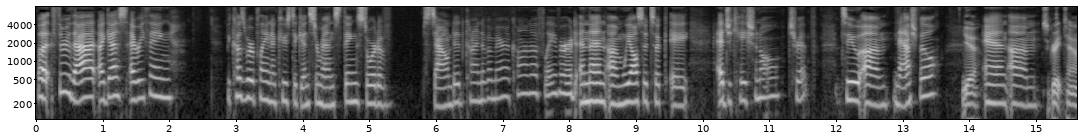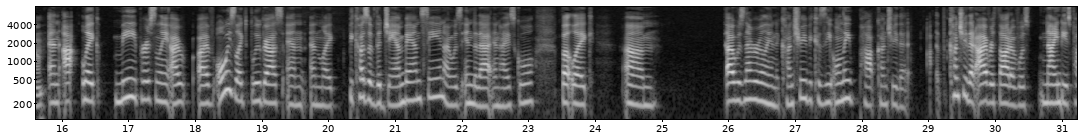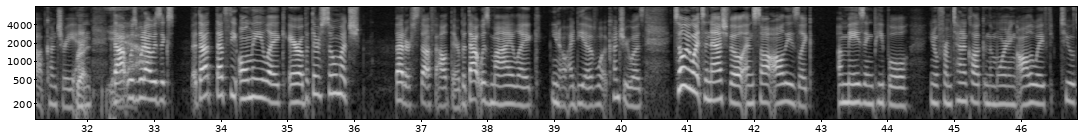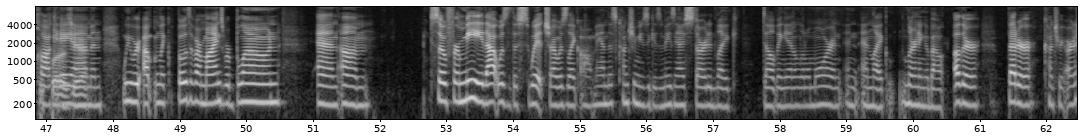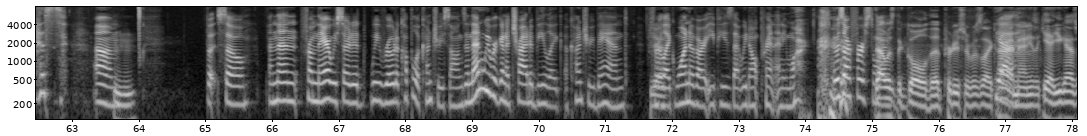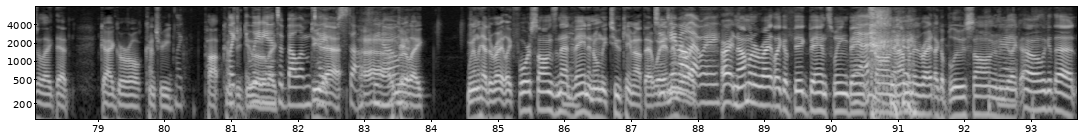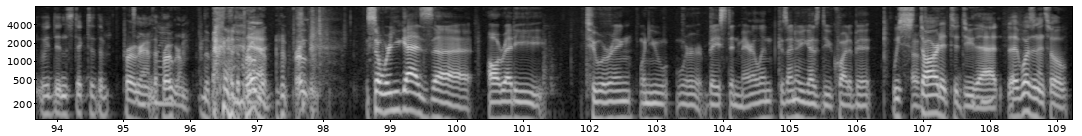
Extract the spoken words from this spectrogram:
But through that, I guess everything, because we were playing acoustic instruments, things sort of sounded kind of Americana flavored. And then um, we also took a educational trip to um, Nashville, Yeah, and um, it's a great town. and I like me personally, I I've always liked bluegrass and and like because of the jam band scene, I was into that in high school. But like, um, I was never really into country because the only pop country that country that I ever thought of was '90s pop country, and that was what I was. Ex- that that's the only like era. But there's so much better stuff out there. But that was my like you know idea of what country was. Until we went to Nashville and saw all these like amazing people. You know, from 10 o'clock in the morning all the way through 2 o'clock close, a.m. yeah. And we were up, like, both of our minds were blown. And um, so for me, that was the switch. I was like, oh man, this country music is amazing. I started like delving in a little more and, and, and like learning about other better country artists. um, But so, and then from there, we started, we wrote a couple of country songs. And then we were going to try to be like a country band for Yeah. like one of our EPs that we don't print anymore. it was our first one. That was the goal. The producer was like, "All Yeah. right, man." He's like, "Yeah, you guys are like that guy, girl, country, Like- pop country like duo, Lady like, Antebellum do type that." stuff, Ah, you know? We okay. were like, we only had to write like four songs in that vein, and only two came out that way. Two and then came we were out like, that way. All right, now I'm gonna write like a big band, swing band Yeah. song, and I'm gonna write like a blues song, and then be like, oh, look at that, we didn't stick to the program, the program, the, the program. The program. So were you guys uh, already touring when you were based in Maryland? Because I know you guys do quite a bit. We started to do that. It wasn't until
